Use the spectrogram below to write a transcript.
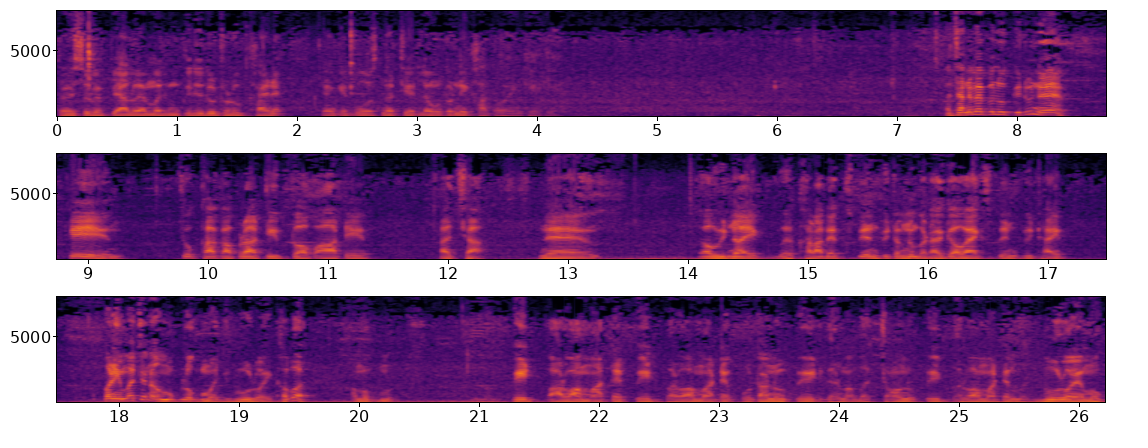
તો વીસ રૂપિયા પ્યાલો એમ જ મૂકી દીધું, થોડુંક ખાઈને. કેમ કે ગોશ્ત નથી, એટલે હું તો નહીં ખાતો એમ કે. અચ્છા ને મેં પેલું કીધું ને કે ચોખ્ખા કપડાં ટીપટોપ આટે અચ્છા. ને આવીના એક ખરાબ એક્સપિરિયન્સ બી તમને બતાવ્યો કે આવા એક્સપિરિયન્સ બી થાય. પણ એમાં છે ને અમુક લોકો મજબૂર હોય, ખબર? અમુક પેટ પાડવા માટે પેટ ભરવા માટે, પોતાનું પેટ ઘરમાં બચ્ચાઓનું પેટ ભરવા માટે મજબૂર હોય અમુક.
